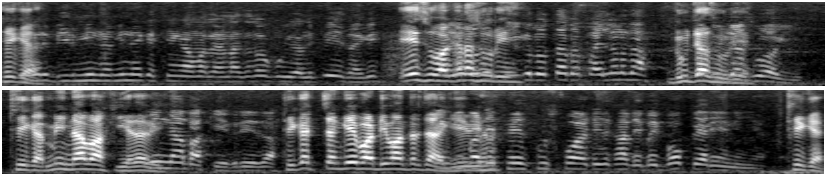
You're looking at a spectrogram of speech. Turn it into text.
ਠੀਕ ਹੈ। ਵੀਰ ਮਹੀਨੇ ਮਹੀਨੇ ਕੱਚੀਆਂ ਗਾਵਾਂ ਲੈਣਾ ਚਲੋ ਕੋਈ ਗੱਲ ਨਹੀਂ ਭੇਜ ਦਾਂਗੇ। ਇਹ ਸੂਆ ਕਿਹੜਾ ਸੂਰੀ? ਠੀਕ ਲੋਤਾ ਪਿਆ ਪਹਿਲਣ ਦਾ ਦੂਜਾ ਸੂਰੀ ਹੈ। ਸੂ ਆ। ਗਈ ਠੀਕ ਹੈ ਮਹੀਨਾ ਬਾਕੀ ਇਹਦਾ ਵੀ। ਮਹੀਨਾ ਬਾਕੀ ਹੈ ਵੀਰੇ ਇਹਦਾ। ਠੀਕ ਹੈ ਚੰਗੇ ਬਾਡੀ ਬਾਂਦਰ ਚ ਆ ਗਈ ਵੀ ਬੜੇ ਫੇਸਬੁੱਕ ਕੁਆਲਿਟੀ ਦਿਖਾ ਦੇ ਬਾਈ ਬਹੁਤ ਪਿਆਰੀਆਂ ਨਹੀਂ ਆ ਠੀਕ ਹੈ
